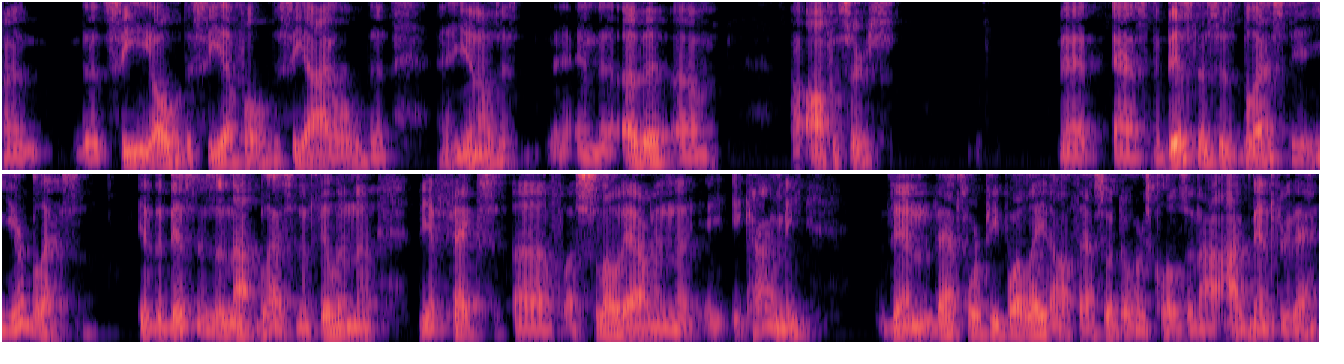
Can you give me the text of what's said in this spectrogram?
uh, the CEO, the CFO, the CIO, the you know, the, and the other um, uh, officers that as the business is blessed, you're blessed. If the business is not blessed and feeling the, the effects of a slowdown in the economy, then that's where people are laid off. That's where doors close. And I, I've been through that.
